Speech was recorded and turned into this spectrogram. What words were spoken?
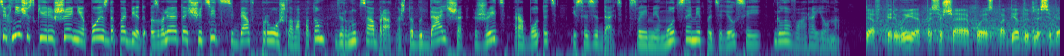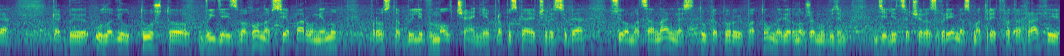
Технические решения поезда Победы позволяют ощутить себя в прошлом, а потом вернуться обратно, чтобы дальше жить, работать и созидать. Своими эмоциями поделился и глава района. Я впервые, посещая поезд Победы, для себя как бы уловил то, что, выйдя из вагона, все пару минут просто были в молчании, пропуская через себя всю эмоциональность, ту, которую потом, наверное, уже мы будем делиться через время, смотреть фотографии,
